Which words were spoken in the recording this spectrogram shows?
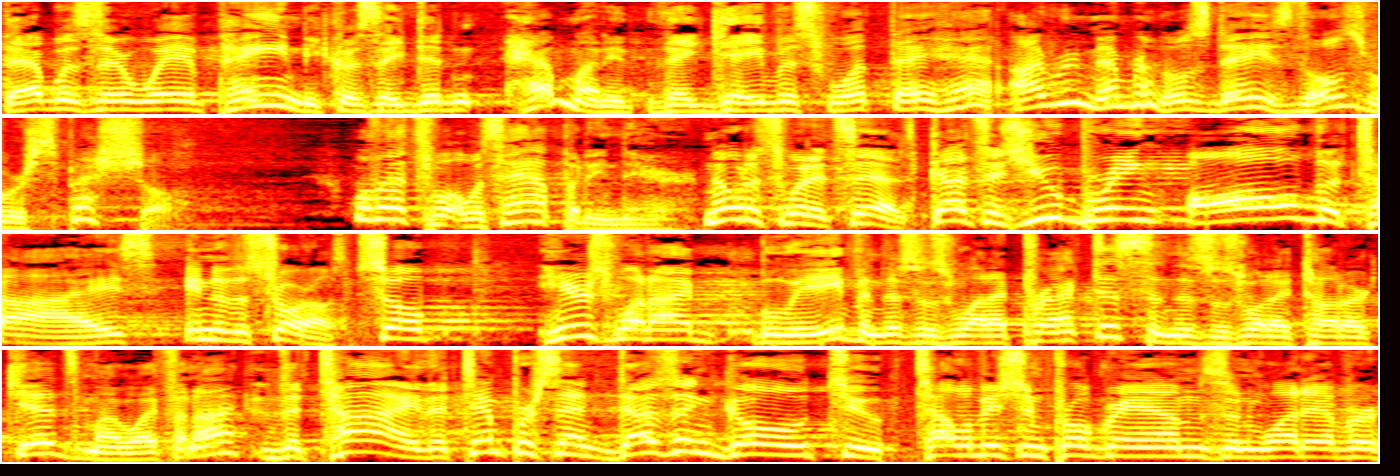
That was their way of paying because they didn't have money. They gave us what they had. I remember those days, those were special. Well, that's what was happening there. Notice what it says. God says, You bring all the tithes into the storehouse. So here's what I believe, and this is what I practice, and this is what I taught our kids, my wife and I. The tithe, the 10%, doesn't go to television programs and whatever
